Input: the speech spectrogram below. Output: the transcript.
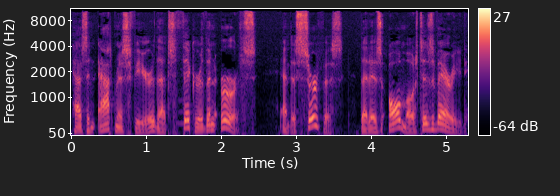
has an atmosphere that's thicker than Earth's and a surface that is almost as varied.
